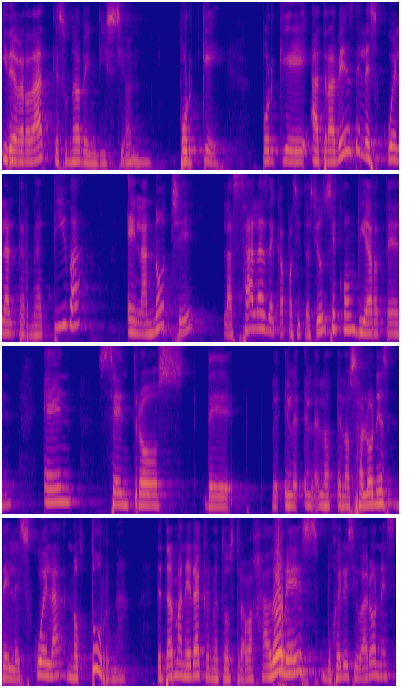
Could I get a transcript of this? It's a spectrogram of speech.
Y de verdad que es una bendición. ¿Por qué? Porque a través de la escuela alternativa, en la noche, las salas de capacitación se convierten en centros de, en, los salones de la escuela nocturna, de tal manera que nuestros trabajadores, mujeres y varones,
